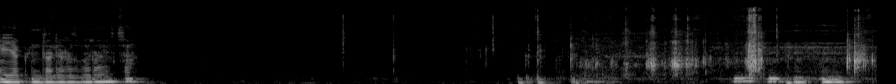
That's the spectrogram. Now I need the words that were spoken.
Як він далі розбирається? Mm-hmm.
